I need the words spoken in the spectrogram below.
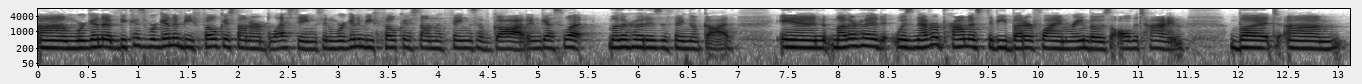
um, we're gonna because we're gonna be focused on our blessings and we're gonna be focused on the things of God. And guess what? Motherhood is a thing of God. And motherhood was never promised to be butterfly and rainbows all the time, but um,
